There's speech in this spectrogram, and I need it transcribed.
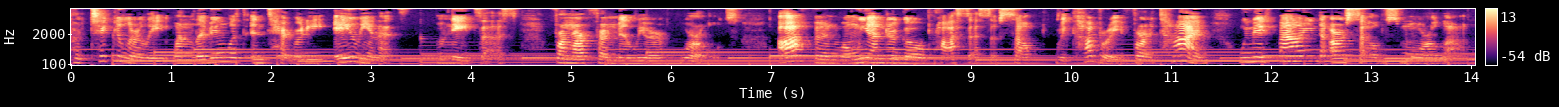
particularly when living with integrity alienates us from our familiar worlds. Often, when we undergo a process of self recovery for a time, we may find ourselves more alone.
